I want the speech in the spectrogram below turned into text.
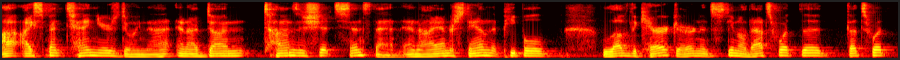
I, I spent 10 years doing that and i've done tons of shit since then. And i understand that people love the character and it's you know that's what the that's what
